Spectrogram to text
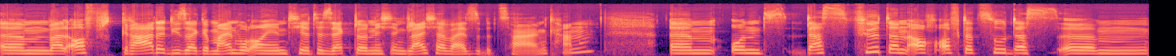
ähm, weil oft gerade dieser gemeinwohlorientierte Sektor nicht in gleicher Weise bezahlen kann. Ähm, und das führt dann auch oft dazu, dass ähm,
